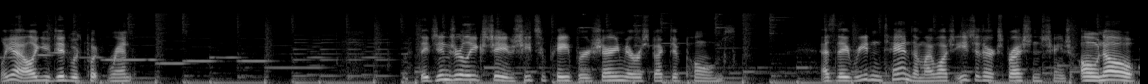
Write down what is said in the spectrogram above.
Well, yeah, all you did was put rand. They gingerly exchange sheets of paper, sharing their respective poems. As they read in tandem, I watch each of their expressions change. Oh no!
